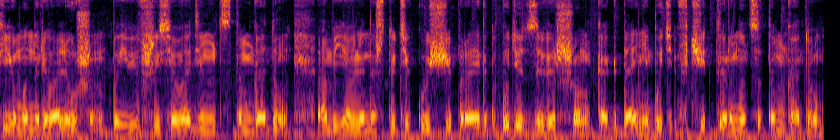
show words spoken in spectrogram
Human Revolution, появившийся в 2011 году. Объявлено, что текущий проект будет завершен когда-нибудь в 2014 году.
